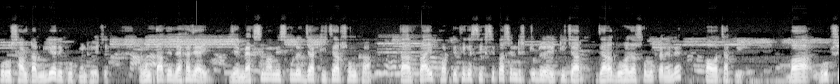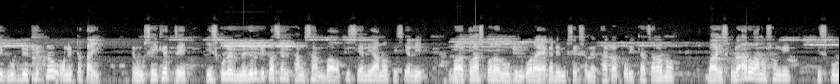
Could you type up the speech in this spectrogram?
পুরো সালটা মিলিয়ে রিক্রুটমেন্ট হয়েছে। এবং তাতে দেখা যায় যে ম্যাক্সিমাম স্কুলের যা টিচার সংখ্যা, তার প্রায় ফর্টি থেকে সিক্সটি পার্সেন্ট স্টুডেন্ট টিচার যারা দু হাজার ষোলো প্যানেলে পাওয়া চাকরি বা গ্রুপ সি গ্রুপ ডির ক্ষেত্রেও অনেকটা তাই। এবং সেই ক্ষেত্রে স্কুলের মেজরিটি পার্সেন্ট ফাংশন বা অফিসিয়ালি আনঅফিসিয়ালি বা ক্লাস করা রুটিন করা একাডেমিক সেকশনে থাকা, পরীক্ষা চালানো বা স্কুলে আরও আনুষঙ্গিক স্কুল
